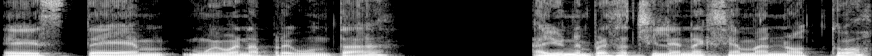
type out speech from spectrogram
este, muy buena pregunta. Hay una empresa chilena que se llama Notco.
